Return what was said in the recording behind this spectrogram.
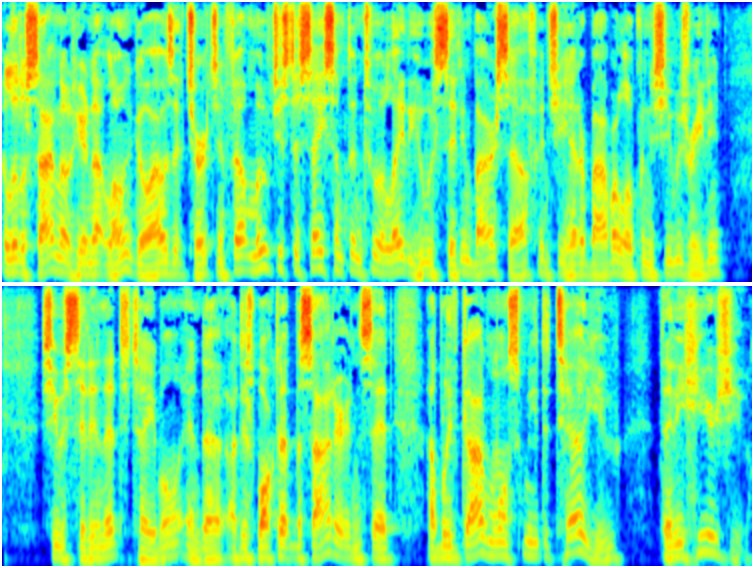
A little side note here not long ago, I was at church and felt moved just to say something to a lady who was sitting by herself and she had her Bible open and she was reading she was sitting at the table, and uh, I just walked up beside her and said, I believe God wants me to tell you that He hears you.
